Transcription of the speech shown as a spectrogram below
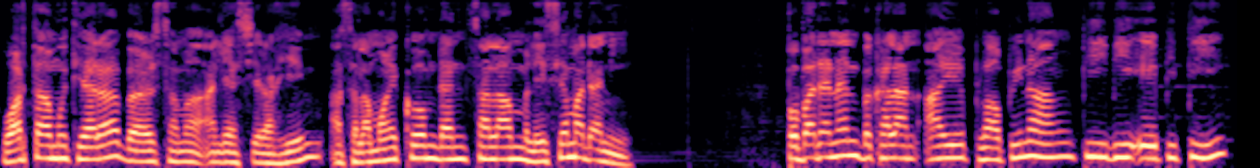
Warta Mutiara bersama Alias Rahim. Assalamualaikum dan salam Malaysia Madani. Perbadanan Bekalan Air Pulau Pinang PBAPP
